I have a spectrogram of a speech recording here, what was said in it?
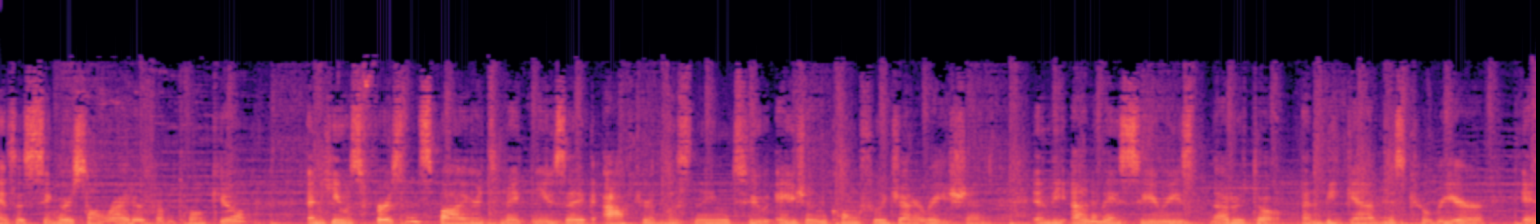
Is a singer-songwriter from Tokyo, and he was first inspired to make music after listening to Asian Kung Fu Generation in the anime series Naruto and began his career in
